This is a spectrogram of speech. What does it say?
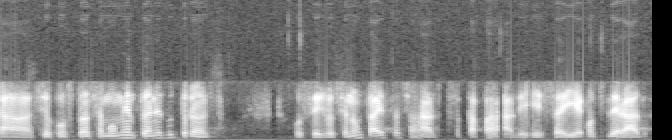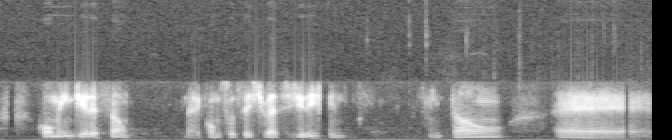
a circunstância momentânea do trânsito. Ou seja, você não está estacionado, você está parado. E isso aí é considerado como em direção, né? como se você estivesse dirigindo. Então, é,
